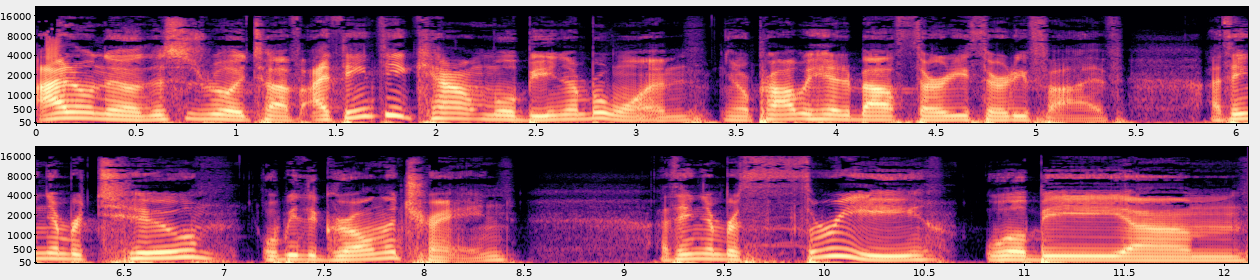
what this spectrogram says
I don't know. This is really tough. I think the Accountant will be number one. Know, probably hit about 30, 35. I think number two will be the girl on the train. I think number three will be um,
